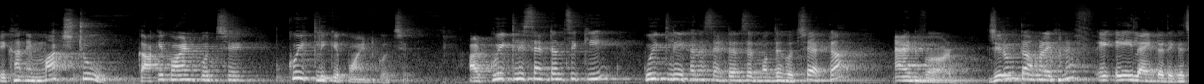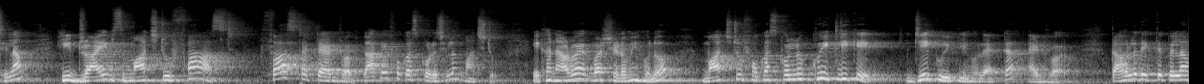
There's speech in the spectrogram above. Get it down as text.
এখানে মাচ টু কাকে পয়েন্ট করছে? কুইকলিকে পয়েন্ট করছে। আর কুইকলি সেন্টেন্সে কি? কুইকলি এখানে সেন্টেন্সের মধ্যে হচ্ছে একটা অ্যাডভার্ব যেরকমটা আমরা এখানে এই- লাইনটা দেখেছিলাম। He drives much too fast first একটা অ্যাডভার্ব তাকে ফোকাস করেছিল মাচ টু এখানে আরও একবার সেরমই হলো মাচ টু ফোকাস করল কুইকলিকে যে কুইকলি হলো একটা অ্যাডভার্ব তাহলে দেখতে পেলাম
